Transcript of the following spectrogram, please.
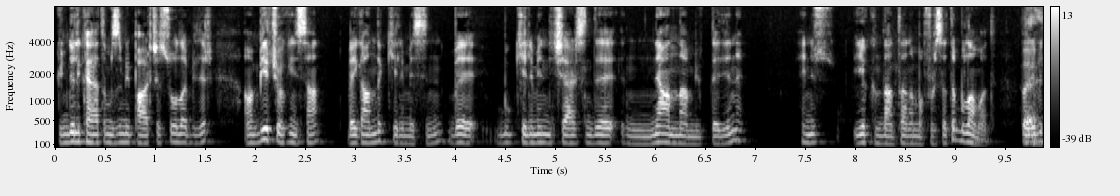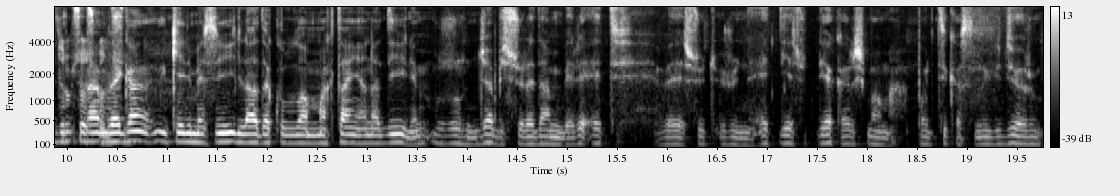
gündelik hayatımızın bir parçası olabilir. Ama birçok insan veganlık kelimesinin ve bu kelimenin içerisinde ne anlam yüklediğini henüz yakından tanıma fırsatı bulamadı. Böyle evet, bir durum söz ben konusu. Ben vegan kelimesi illa da kullanmaktan yana değilim. Uzunca bir süreden beri et ve süt ürünü, etliye sütliye karışmama politikasını gidiyorum.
